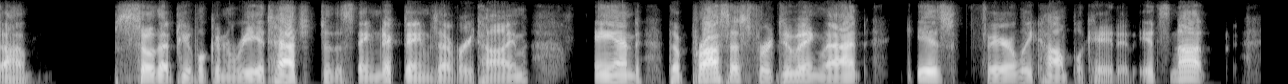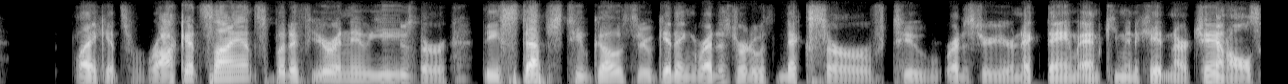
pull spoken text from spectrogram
uh, so that people can reattach to the same nicknames every time. And the process for doing that is fairly complicated. It's not like it's rocket science, but if you're a new user, the steps to go through getting registered with NickServ to register your nickname and communicate in our channels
